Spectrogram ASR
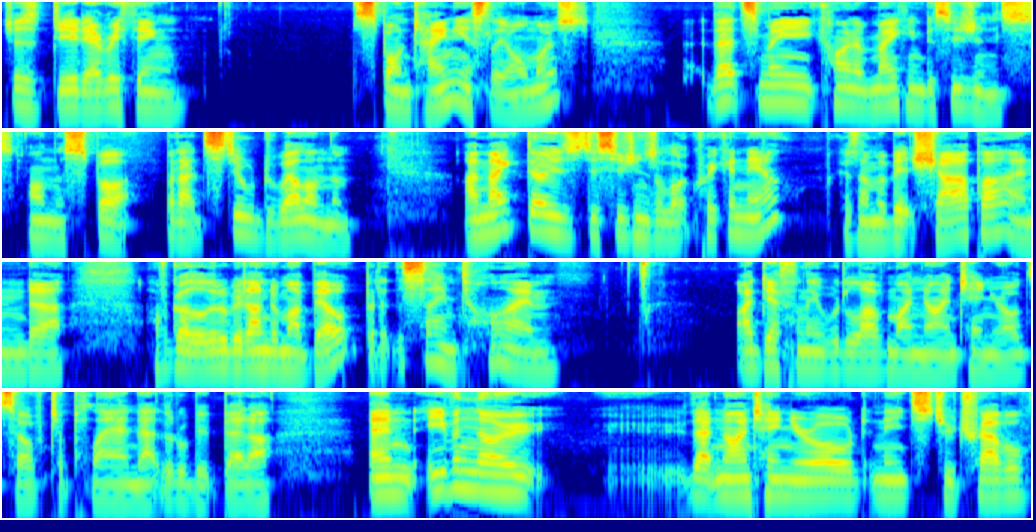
just did everything spontaneously almost. That's me kind of making decisions on the spot, but I'd still dwell on them. I make those decisions a lot quicker now because I'm a bit sharper and uh, I've got a little bit under my belt. But at the same time, I definitely would love my 19 year old self to plan that little bit better. And even though that 19 year old needs to travel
